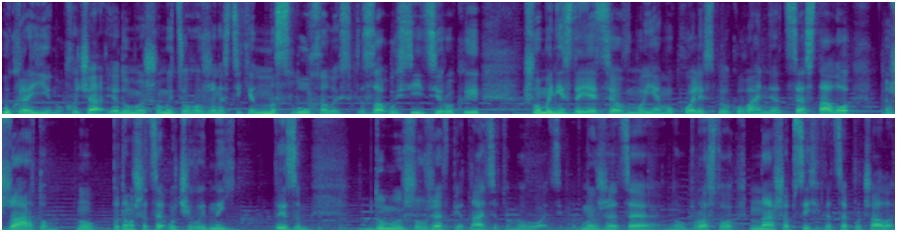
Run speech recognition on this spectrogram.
Україну. Хоча я думаю, що ми цього вже настільки наслухались за усі ці роки, що мені здається, в моєму колі спілкування це стало жартом. Ну, тому що це очевидний єтизм. Думаю, що вже в 15-му році. От ми вже це, ну просто наша психіка це почала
